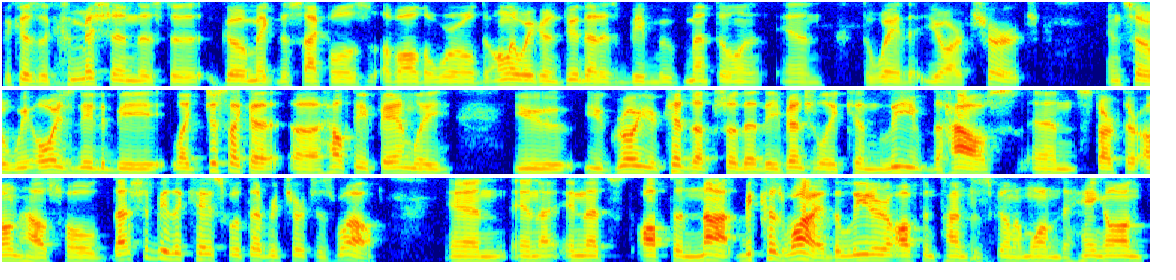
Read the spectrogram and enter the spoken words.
because the commission is to go make disciples of all the world. The only way you're going to do that is be movemental in, in, the way that you are church. And so we always need to be like, just like a, a, healthy family, you, you grow your kids up so that they eventually can leave the house and start their own household. That should be the case with every church as well. And, and, and that's often not because why? The leader oftentimes is going to want them to hang on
